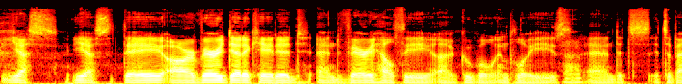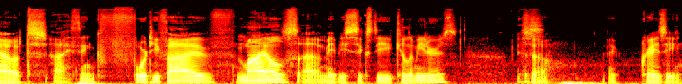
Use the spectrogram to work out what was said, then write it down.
Yes, yes. They are very dedicated and very healthy uh, Google employees, uh-huh. and it's it's about I think 45 miles, uh, maybe 60 kilometers. Yes. So crazy.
